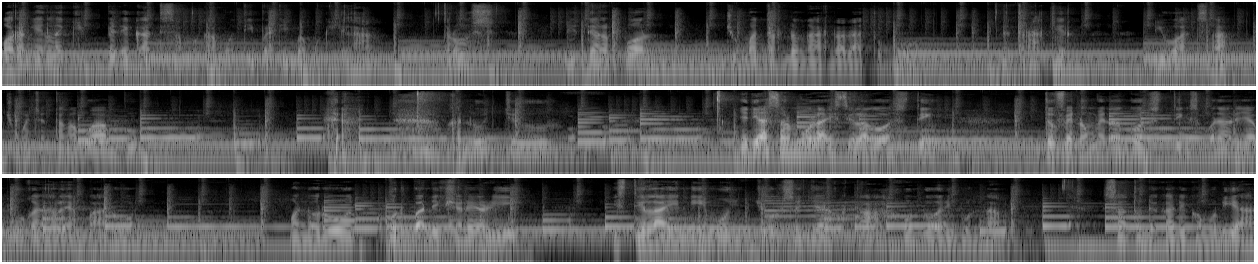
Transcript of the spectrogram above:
orang yang lagi PDKT sama kamu tiba-tiba menghilang terus di telepon cuma terdengar nada tunggu dan terakhir di WhatsApp cuma centang abu-abu. Kan lucu. Jadi asal mula istilah ghosting itu fenomena ghosting sebenarnya bukan hal yang baru Menurut Urban Dictionary, istilah ini muncul sejak tahun 2006. Satu dekade kemudian,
